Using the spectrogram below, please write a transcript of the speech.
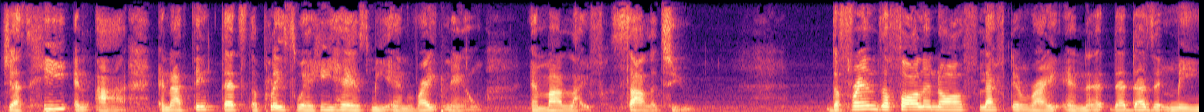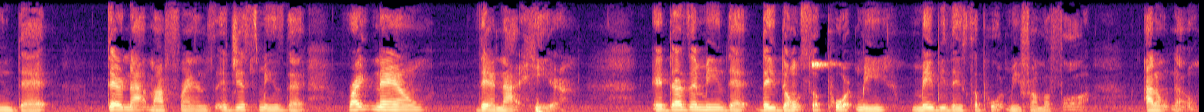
Just He and I. And I think that's the place where He has me in right now in my life solitude. The friends are falling off left and right, and that, that doesn't mean that they're not my friends. It just means that right now they're not here. It doesn't mean that they don't support me. Maybe they support me from afar. I don't know.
